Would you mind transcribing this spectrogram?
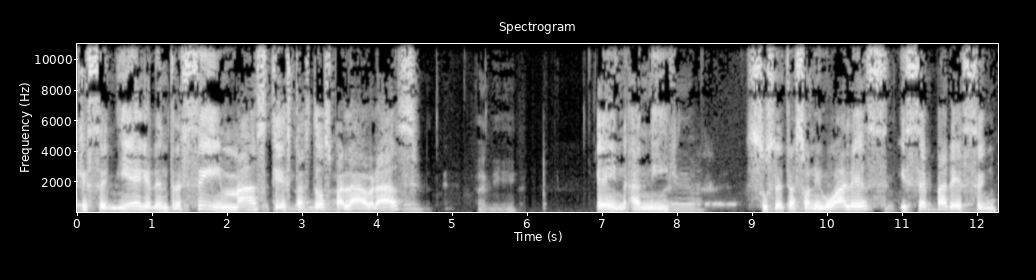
que se nieguen entre sí más que estas dos palabras, en Ani, sus letras son iguales y se parecen.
